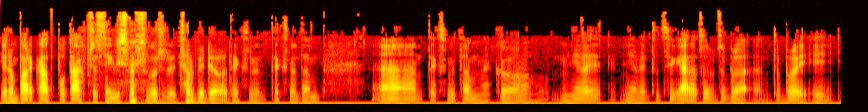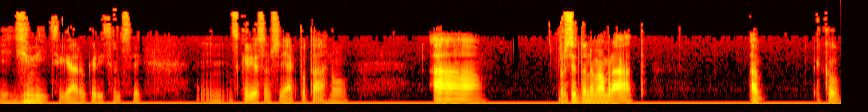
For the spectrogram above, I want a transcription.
jenom párkrát potáhl, přesně když jsme tvořili to video, tak jsme, tak jsme tam a, tak jsme tam jako měli, měli to cigáro, to, to, byla, to bylo jediný cigáro, který jsem si, z kterého jsem si nějak potáhnul. A prostě to nemám rád. A jako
